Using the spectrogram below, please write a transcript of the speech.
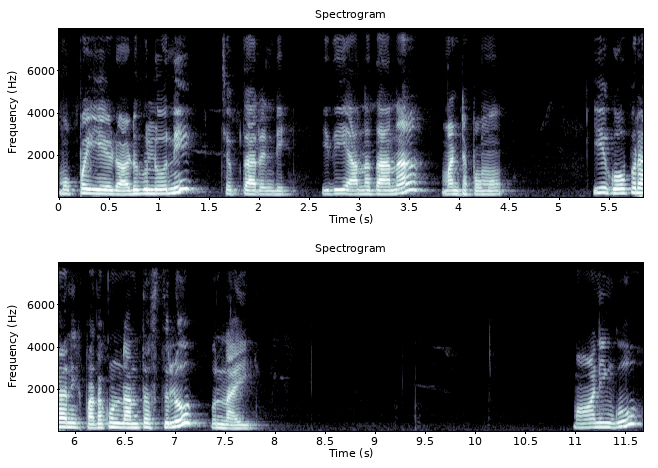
ముప్పై ఏడు అడుగులోని చెప్తారండి. ఇది అన్నదాన మంటపము. ఈ గోపురానికి పదకొండు అంతస్తులు ఉన్నాయి. మార్నింగు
